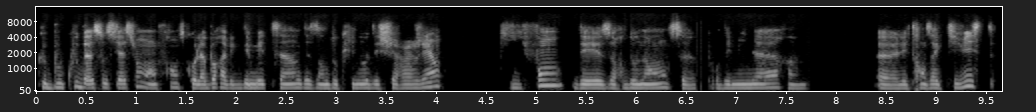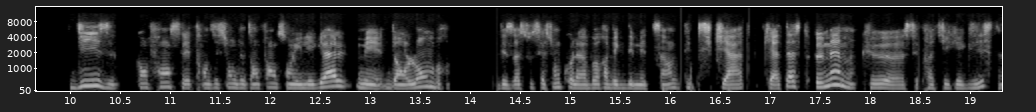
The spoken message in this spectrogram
que beaucoup d'associations en France collaborent avec des médecins, des endocrinos, des chirurgiens qui font des ordonnances pour des mineurs. Euh, les transactivistes disent qu'en France, les transitions des enfants sont illégales, mais dans l'ombre, des associations collaborent avec des médecins, des psychiatres, qui attestent eux-mêmes que euh, ces pratiques existent.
